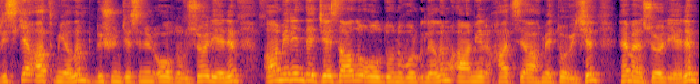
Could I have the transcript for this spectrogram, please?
riske atmayalım düşüncesinin olduğunu söyleyelim. Amir'in de cezalı olduğunu vurgulayalım. Amir Hatsi Ahmetoviç'in hemen söyleyelim.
